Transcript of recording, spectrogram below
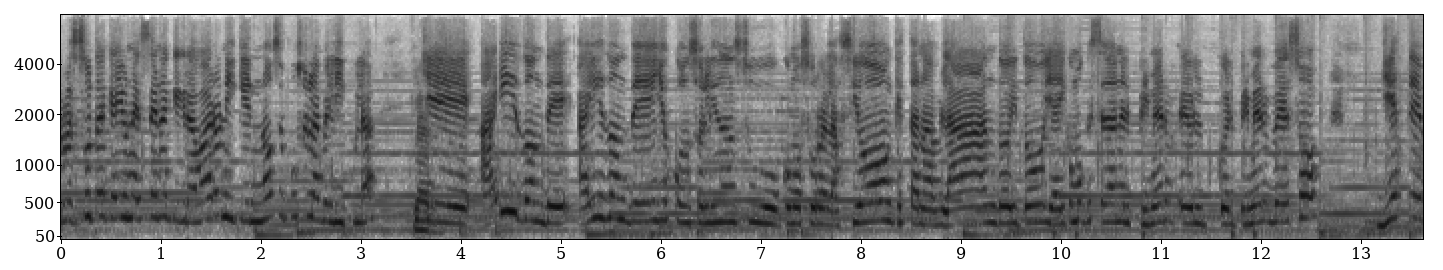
resulta que hay una escena que grabaron y que no se puso en la película, Claro. que ahí es donde ahí donde ellos consolidan su como su relación que están hablando y todo y ahí como que se dan el primer el, el primer beso y este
